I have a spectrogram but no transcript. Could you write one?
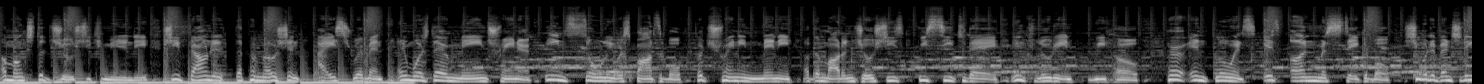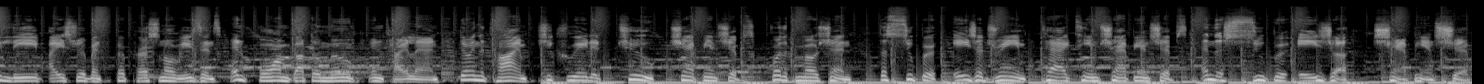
amongst the Joshi community. She founded the promotion Ice Ribbon and was their main trainer, being solely responsible for training many of the modern Joshis we see today, including Riho. Her influence is unmistakable. She would eventually leave Ice Ribbon for personal reasons and form Gatoh Move in Thailand. During the time, she created two championships for the promotion the Super Asia Dream Tag Team Championships and the Super Asia Championship.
